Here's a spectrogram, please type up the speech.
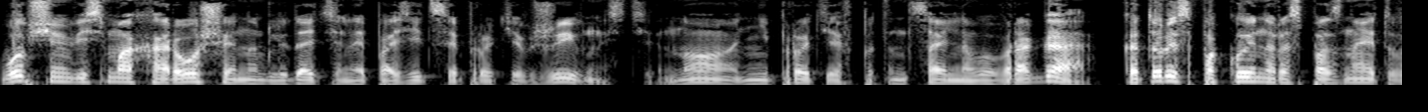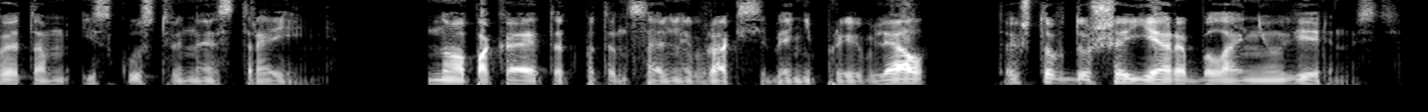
В общем, весьма хорошая наблюдательная позиция против живности, но не против потенциального врага, который спокойно распознает в этом искусственное строение. Но пока этот потенциальный враг себя не проявлял, так что в душе Яра была неуверенность.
